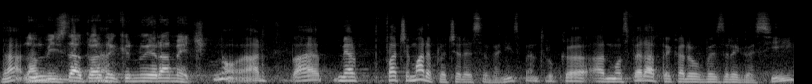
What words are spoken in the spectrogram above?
Da? L-am vizitat toate da. când nu era meci. Nu, ar, ar, mi-ar face mare plăcere să veniți pentru că atmosfera pe care o veți regăsi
